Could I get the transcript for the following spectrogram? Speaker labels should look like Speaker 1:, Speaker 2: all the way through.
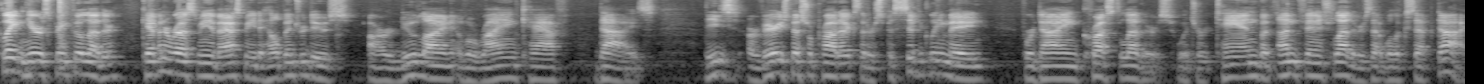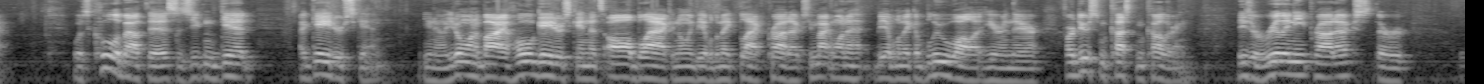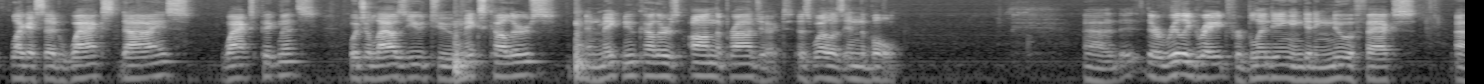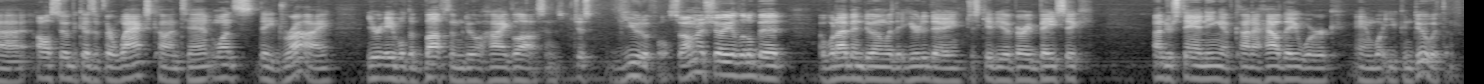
Speaker 1: Clayton here with Springfield Leather. Kevin and Rusty have asked me to help introduce our new line of Orion calf dyes. These are very special products that are specifically made for dyeing crust leathers, which are tan but unfinished leathers that will accept dye. What's cool about this is you can get a gator skin. You know, you don't want to buy a whole gator skin that's all black and only be able to make black products. You might want to be able to make a blue wallet here and there or do some custom coloring. These are really neat products. They're like I said, wax dyes, wax pigments, which allows you to mix colors and make new colors on the project as well as in the bowl. Uh, they're really great for blending and getting new effects. Uh, also, because of their wax content, once they dry, you're able to buff them to a high gloss, and it's just beautiful. So I'm going to show you a little bit of what I've been doing with it here today. Just give you a very basic understanding of kind of how they work and what you can do with them.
